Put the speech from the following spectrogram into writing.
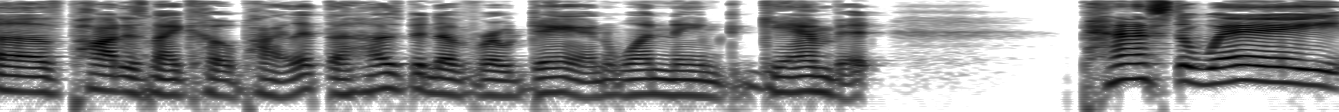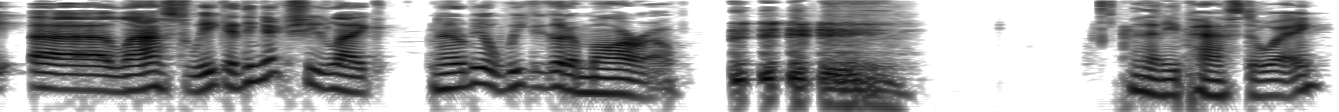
of Pod is my co-pilot, the husband of Rodan, one named Gambit, passed away uh, last week. I think actually like it'll be a week ago tomorrow that he passed away.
